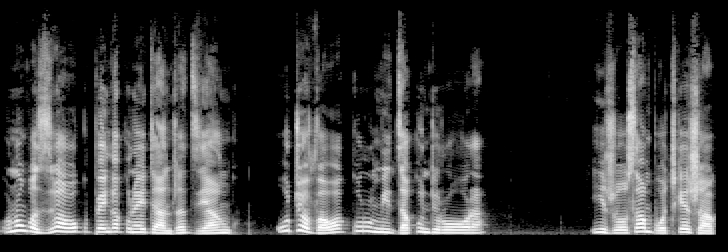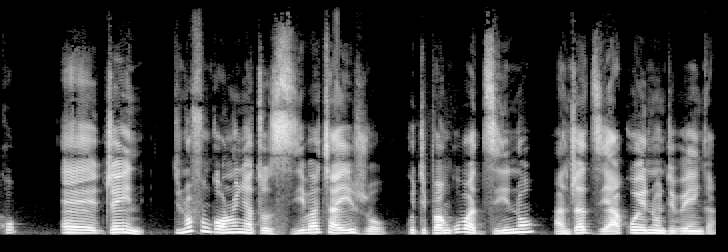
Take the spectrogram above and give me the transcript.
Unongozivawo kupenga kunoita hanzvadzi yangu. Utobva wakurumidza kundiroora. Izvo usambotye zvako? E jane ndinofunga unonyatsoziva chaizvo kuti panguva dzino hanzvadzi yako inondivenga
